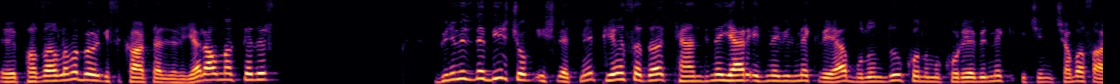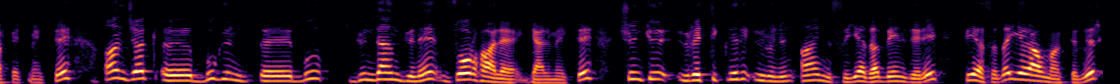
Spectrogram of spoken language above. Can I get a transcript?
e, pazarlama bölgesi kartelleri yer almaktadır. Günümüzde birçok işletme piyasada kendine yer edinebilmek veya bulunduğu konumu koruyabilmek için çaba sarf etmekte. Ancak e, bugün e, bu günden güne zor hale gelmekte. Çünkü ürettikleri ürünün aynısı ya da benzeri piyasada yer almaktadır.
